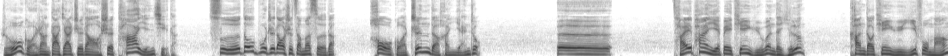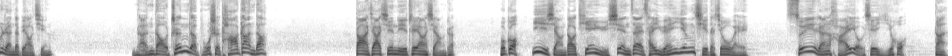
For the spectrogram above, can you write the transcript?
如果让大家知道是他引起的，死都不知道是怎么死的，后果真的很严重。呃，裁判也被天宇问的一愣，看到天宇一副茫然的表情，难道真的不是他干的？大家心里这样想着。不过一想到天宇现在才元婴期的修为，虽然还有些疑惑，但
